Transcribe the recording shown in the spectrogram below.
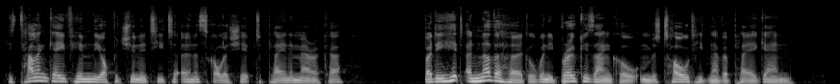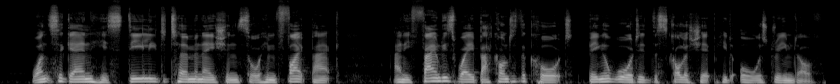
His talent gave him the opportunity to earn a scholarship to play in America, but he hit another hurdle when he broke his ankle and was told he'd never play again. Once again, his steely determination saw him fight back and he found his way back onto the court, being awarded the scholarship he'd always dreamed of.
